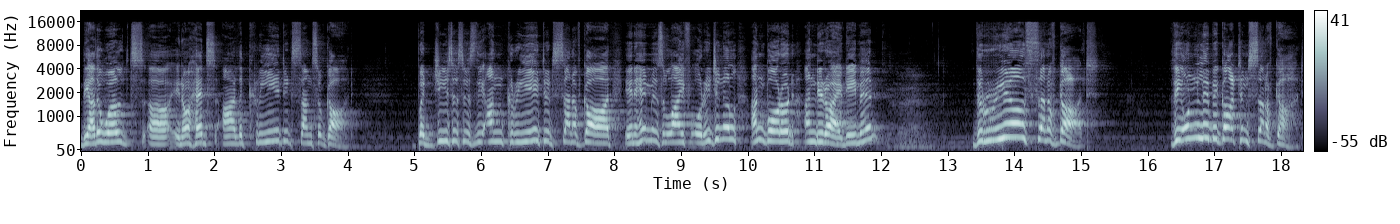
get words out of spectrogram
The other world's uh, you know, heads are the created sons of God. But Jesus is the uncreated Son of God. In Him is life original, unborrowed, underived. Amen? Amen? The real Son of God, the only begotten Son of God,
